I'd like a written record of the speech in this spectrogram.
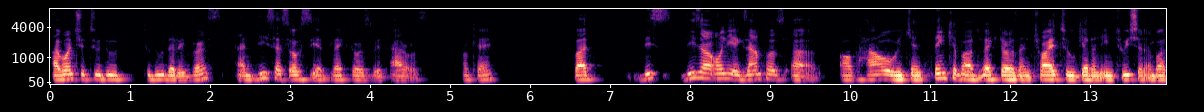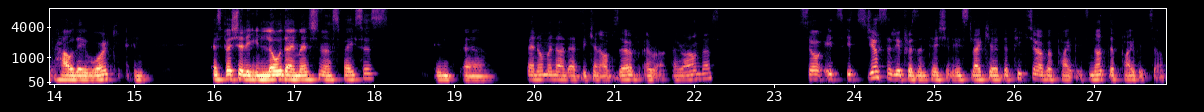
I want you to do, to do the reverse and disassociate vectors with arrows, okay? But this, these are only examples uh, of how we can think about vectors and try to get an intuition about how they work and especially in low dimensional spaces, in um, phenomena that we can observe ar around us. So it's, it's just a representation. It's like a, the picture of a pipe. It's not the pipe itself.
